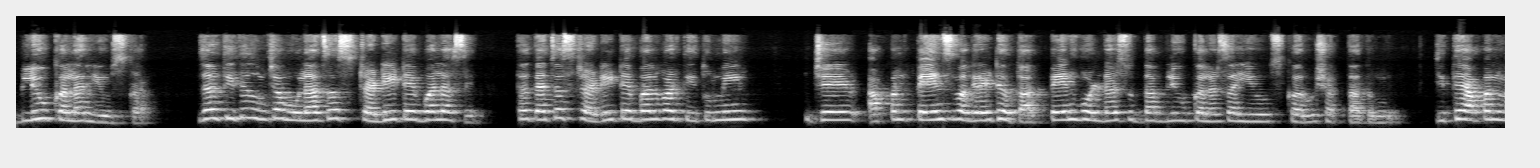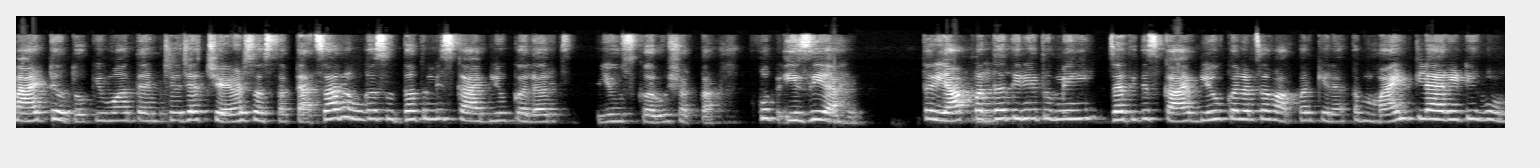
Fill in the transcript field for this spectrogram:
ब्ल्यू कलर यूज करा. जर तिथे तुमच्या मुलाचं स्टडी टेबल असेल तर त्याच्या स्टडी टेबलवरती तुम्ही जे आपण पेन्स वगैरे ठेवतात पेन होल्डर सुद्धा ब्ल्यू कलरचा यूज करू शकता तुम्ही. जिथे आपण मॅट ठेवतो किंवा त्यांच्या ज्या चेअर्स असतात त्याचा रंग सुद्धा तुम्ही स्काय ब्ल्यू कलर यूज करू शकता. खूप इझी आहे. तर या पद्धतीने तुम्ही जर तिथे स्काय ब्ल्यू कलरचा वापर केला तर माइंड क्लॅरिटी होऊन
